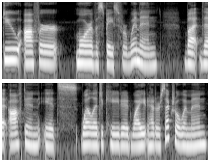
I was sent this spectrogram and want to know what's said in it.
do offer more of a space for women, but that often it's well educated, white, heterosexual women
